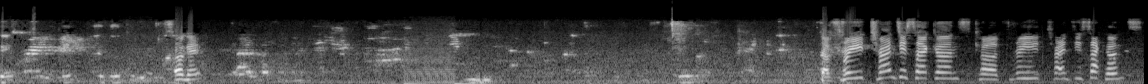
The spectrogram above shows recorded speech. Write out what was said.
Okay. The three 20 seconds, cut three 20 seconds.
